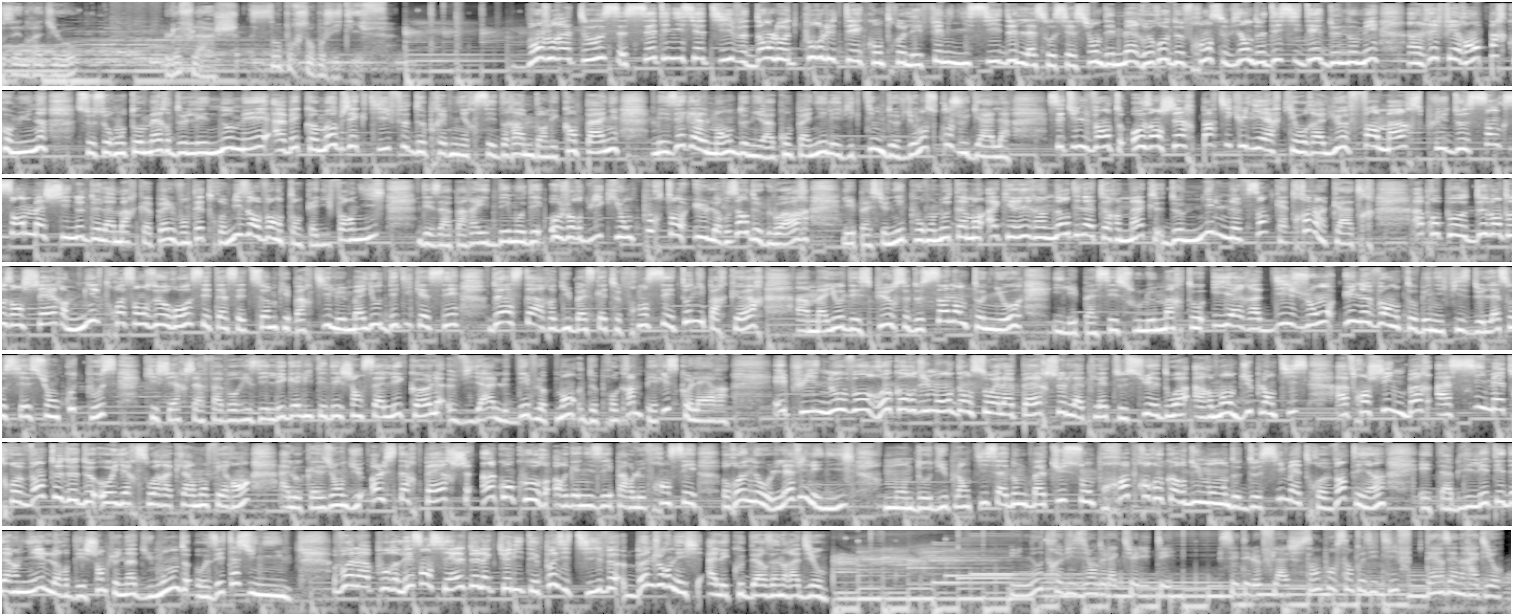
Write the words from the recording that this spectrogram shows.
Radio, le flash 100% positif. Bonjour à tous. Cette initiative dans l'Aude pour lutter contre les féminicides, l'association des maires ruraux de France vient de décider de nommer un référent par commune. Ce seront aux maires de les nommer avec comme objectif de prévenir ces drames dans les campagnes, mais également de mieux accompagner les victimes de violences conjugales. C'est une vente aux enchères particulière qui aura lieu fin mars. Plus de 500 machines de la marque Apple vont être mises en vente en Californie. Des appareils démodés aujourd'hui qui ont pourtant eu leurs heures de gloire. Les passionnés pourront notamment acquérir un ordinateur Mac de 1984. À propos de vente aux enchères, 1300 euros, c'est à cette somme qu'est parti le maillot dédicacé de la star du basket français Tony Parker, un maillot des Spurs de San Antonio. Il est passé sous le marteau hier à Dijon, une vente au bénéfice de l'association Coup de pouce qui cherche à favoriser l'égalité des chances à l'école via le développement de programmes périscolaires. Et puis, nouveau record du monde en saut à la perche, l'athlète suédois Armand Duplantis a franchi une barre à 6 mètres 22 de haut hier soir à Clermont-Ferrand à l'occasion du All-Star Perche, un concours organisé par le français Renaud Lavillenie. Mondo Duplantis a donc battu son propre record du monde de 6 mètres 21 établi l'été dernier lors des championnats du monde aux États-Unis. Voilà pour l'essentiel de l'actualité positive. Bonne journée à l'écoute d'Airzen Radio. Une autre vision de l'actualité. C'était le flash 100% positif d'Airzen Radio.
